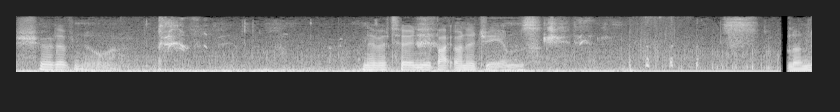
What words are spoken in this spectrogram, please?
Should have known. Never turn your back on a James. Hang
